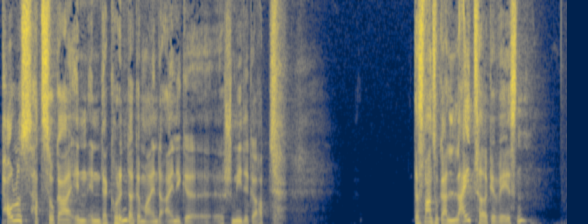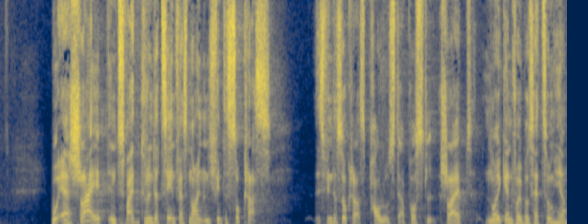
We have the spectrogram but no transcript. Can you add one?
Paulus hat sogar in, in der Korinthergemeinde einige äh, Schmiede gehabt. Das waren sogar Leiter gewesen, wo er schreibt in 2. Korinther 10, Vers 9, und ich finde das so krass. Ich finde das so krass. Paulus, der Apostel, schreibt, neue Genfer Übersetzung hier.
